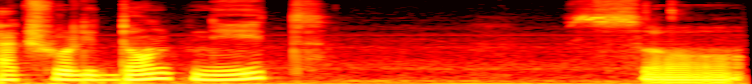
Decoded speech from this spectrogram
actually don't need so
